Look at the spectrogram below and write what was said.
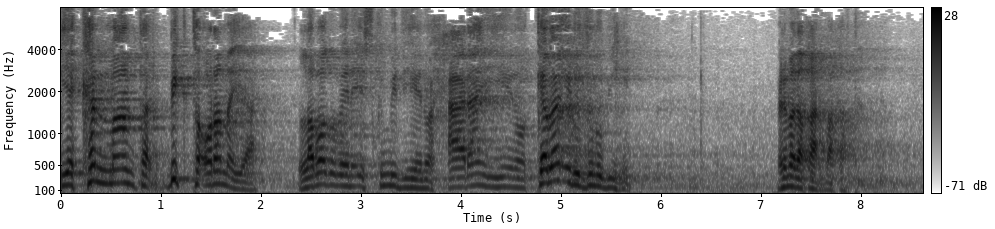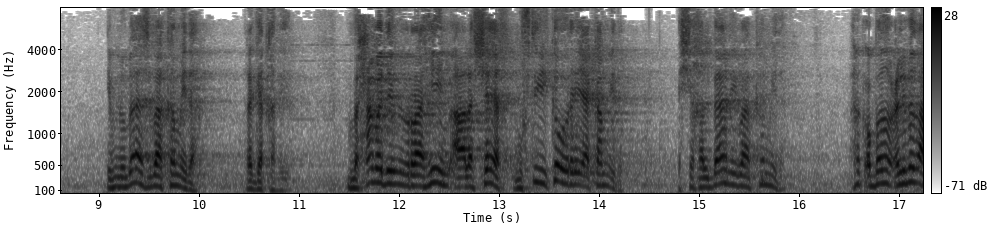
iyo kan maanta bigta odhanaya labaduba inay isku mid yihiin oo xaaraan yihiin oo kabaa'iru dunuub yihiin culimada qaar baa qabta. Ibnu baas baa ka mid ah ragga qabiil. Maxamed ibn ibraahim aala sheekh muftigii ka horreeyaa ka mida sheekh albani baa ka mida rag badan culimada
